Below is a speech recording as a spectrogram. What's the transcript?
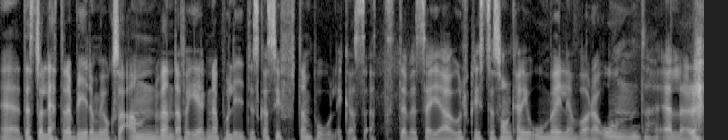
Eh, desto lättare blir de ju också att använda för egna politiska syften på olika sätt. Det vill säga Ulf Kristersson kan ju omöjligen vara ond eller,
